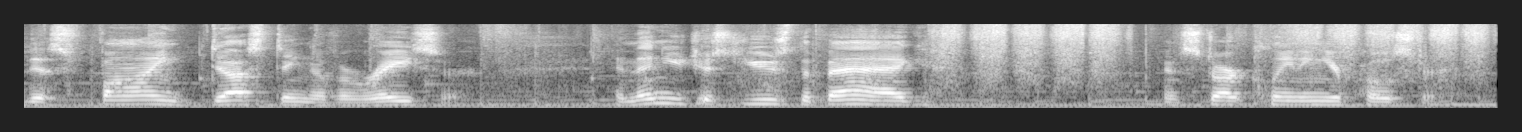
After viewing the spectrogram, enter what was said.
this fine dusting of eraser. And then you just use the bag and start cleaning your poster.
